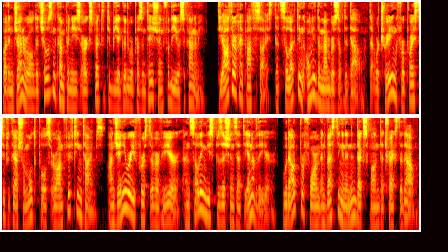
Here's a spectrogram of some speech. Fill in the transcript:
but in general, the chosen companies are expected to be a good representation for the US economy. The author hypothesized that selecting only the members of the Dow that were trading for price to cash flow multiples around 15 times on January 1st of every year and selling these positions at the end of the year would outperform investing in an index fund that tracks the Dow.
